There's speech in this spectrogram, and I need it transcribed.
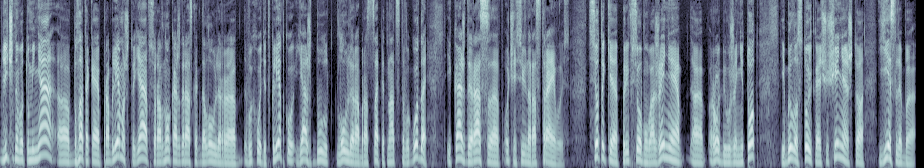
лично вот у меня э, была такая проблема, что я все равно каждый раз, когда Лоулер э, выходит в клетку, я жду Лоулера образца 2015 года и каждый раз э, очень сильно расстраиваюсь. Все-таки при всем уважении э, Робби уже не тот, и было стойкое ощущение, что если бы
